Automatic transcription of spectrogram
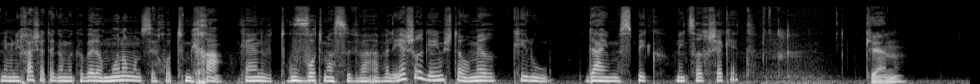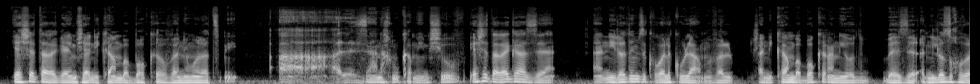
אני מניחה שאתה גם מקבל המון המון שיחות תמיכה, כן? ותגובות מהסביבה, אבל יש רגעים שאתה אומר, כאילו, די, מספיק, אני צריך שקט? כן, יש את הרגעים שאני קם בבוקר ואני אומר לעצמי, אה, לזה אנחנו קמים שוב. יש את הרגע הזה, אני לא יודע אם זה קורה לכולם, אבל כשאני קם בבוקר אני עוד באיזה, אני לא זוכר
